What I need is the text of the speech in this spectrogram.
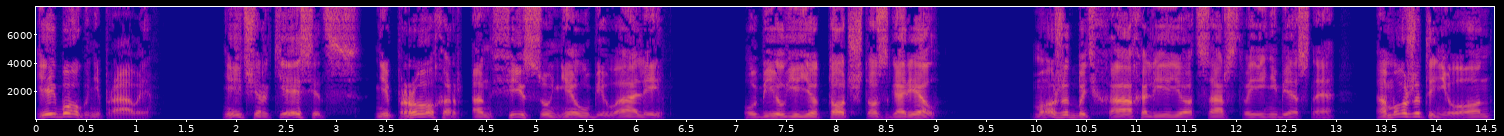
Ей-богу, не правы. Ни черкесец, ни Прохор Анфису не убивали. Убил ее тот, что сгорел. Может быть, хахаль ее, царство ей небесное, а может и не он,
